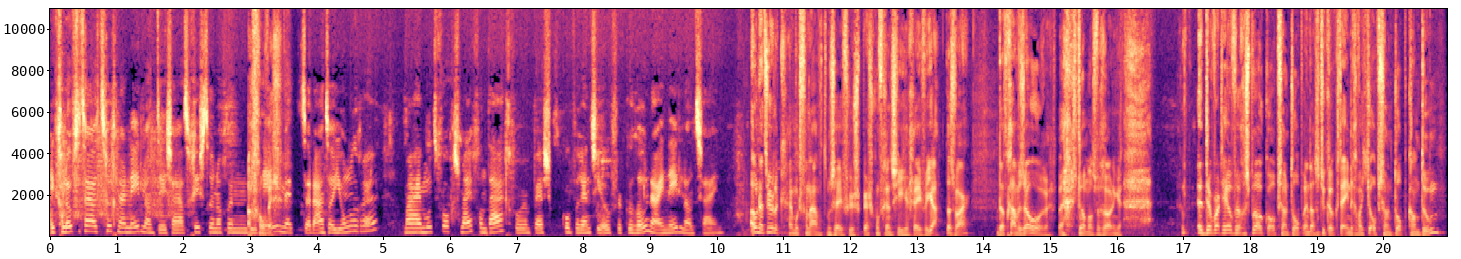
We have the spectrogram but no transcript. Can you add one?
Ik geloof dat hij terug naar Nederland is. Hij had gisteren nog een diner met een aantal jongeren. Maar hij moet volgens mij vandaag voor een persconferentie over corona in Nederland zijn. Oh, natuurlijk. Hij moet vanavond om 7 uur zijn persconferentie hier geven. Ja, dat is waar. Dat gaan we zo horen bij Thomas van Groningen. Er wordt heel veel gesproken op zo'n top. En dat is natuurlijk ook het enige wat je op zo'n top kan doen.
